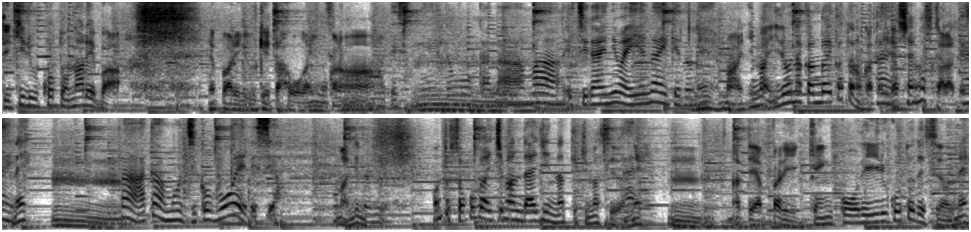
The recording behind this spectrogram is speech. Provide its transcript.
できることなれば、やっぱり受けた方がいいのかな。そうですね。どうかな。まあ一概には言えないけどね。ね。まあ今いろんな考え方の方いらっしゃいますからですね、はい。うん。まああとはもう自己防衛ですよ。まあでも本当そこが一番大事になってきますよね、はい。うん。あとやっぱり健康でいることですよね。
